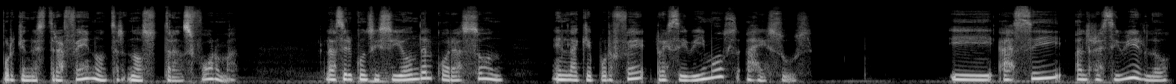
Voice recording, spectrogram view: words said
porque nuestra fe nos, transforma la circuncisión del corazón en la que por fe recibimos a Jesús. Y así al recibirlo,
